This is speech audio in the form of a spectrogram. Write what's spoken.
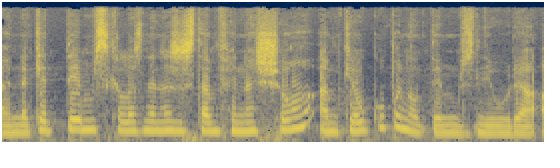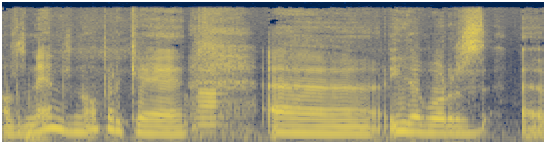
en aquest temps que les nenes estan fent això, amb què ocupen el temps lliure els nens, no? Perquè, ah. eh, i llavors, eh,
